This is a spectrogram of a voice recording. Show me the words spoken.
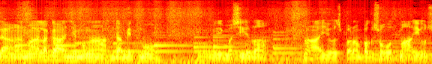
Kailangan maalagaan yung mga damit mo. Hindi masira, maayos. Parang pagsuot, maayos.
